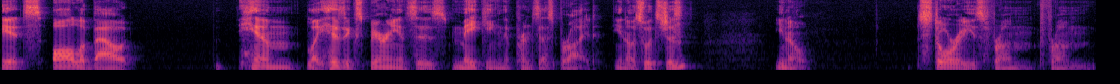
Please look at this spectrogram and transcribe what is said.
it's all about him, like his experiences making the Princess Bride. You know, so it's just, you know, stories from from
